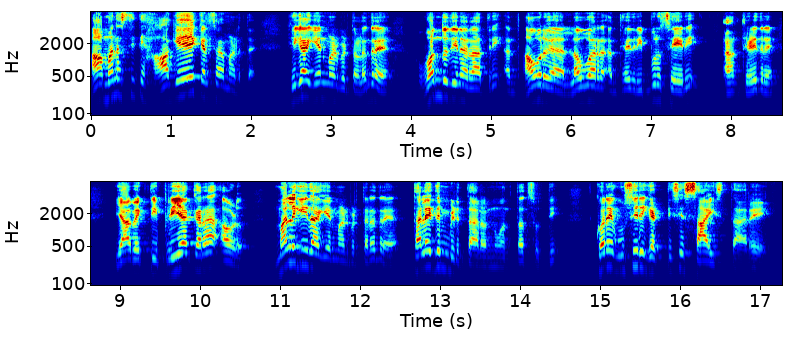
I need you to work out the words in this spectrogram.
ಆ ಮನಸ್ಥಿತಿ ಹಾಗೇ ಕೆಲಸ ಮಾಡುತ್ತೆ. ಹೀಗಾಗಿ ಏನು ಮಾಡಿಬಿಡ್ತಾಳೆ ಅಂದರೆ ಒಂದು ದಿನ ರಾತ್ರಿ ಅಂತ ಅವ್ರ ಲವ್ವರ್ ಅಂತ ಹೇಳಿದ್ರೆ ಇಬ್ಬರು ಸೇರಿ ಅಂತ ಹೇಳಿದ್ರೆ ಯಾವ ವ್ಯಕ್ತಿ ಪ್ರಿಯಕರ ಅವಳು. ಮಲಗಿದಾಗ ಏನು ಮಾಡಿಬಿಡ್ತಾರೆ ಅಂದರೆ ತಲೆದಿಂಬಿಡ್ತಾರೆ ಅನ್ನುವಂಥದ್ದು ಸುದ್ದಿ. ಕೊನೆಗೆ ಉಸಿರಿಗಟ್ಟಿಸಿ ಸಾಯಿಸ್ತಾರೆ.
